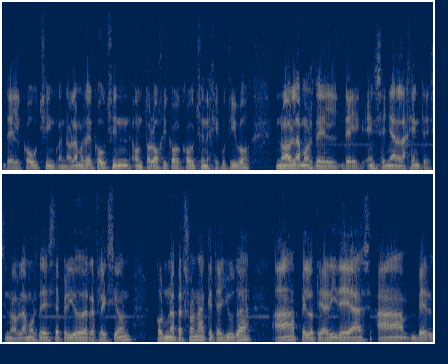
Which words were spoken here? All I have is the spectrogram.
del coaching. Cuando hablamos del coaching ontológico, coaching ejecutivo, no hablamos del, del enseñar a la gente, sino hablamos de este periodo de reflexión con una persona que te ayuda a pelotear ideas, a ver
